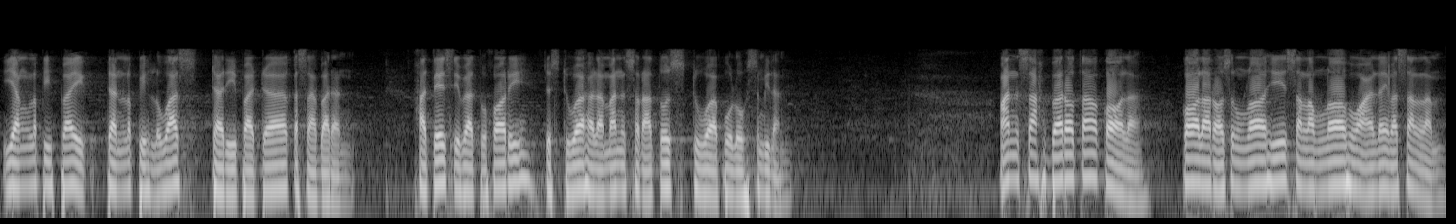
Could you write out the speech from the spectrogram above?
yang lebih baik dan lebih luas daripada kesabaran. Hadis riwayat Bukhari juz 2 halaman 129. An Sahbarata qala Qala Rasulullah sallallahu alaihi wasallam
